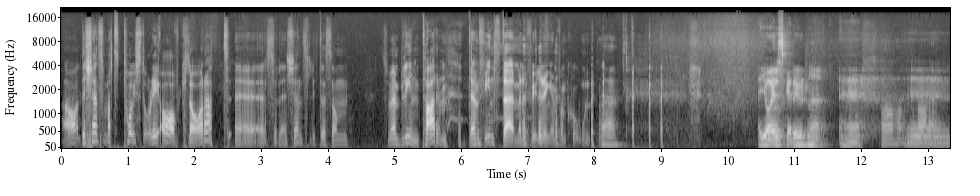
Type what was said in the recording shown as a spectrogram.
Ja, det känns som att Toy Story är avklarat. Eh, så den känns lite som, som en blindtarm. Den finns där, men den fyller ingen funktion. Jag älskade ju den här. Eh, Aha, eh,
